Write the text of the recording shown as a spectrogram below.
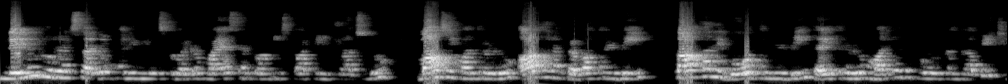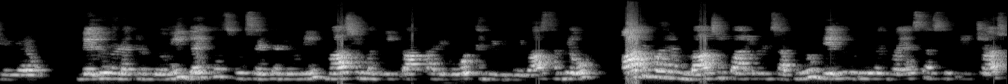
నెల్లూరు రూరల్ సర్వేపల్లి నియోజకవర్గం వైఎస్ఆర్ కాంగ్రెస్ పార్టీ ఇన్ఛార్జీలు మాజీ మంత్రులు ఆదాల ప్రభాకర్ రెడ్డి కాకాని గోవర్ధన్ రెడ్డి తదితరులు మర్యాద పూర్వకంగా భేటీ అయ్యారు నెల్లూరు నగరంలోని దైపస్ ఫుడ్ సెంటర్లోని మాజీ మంత్రి కాకాని గోవర్ధన్ రెడ్డి నివాసంలో ఆదివారం మాజీ పార్లమెంట్ సభ్యులు Nellore rural YSRCP incharge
